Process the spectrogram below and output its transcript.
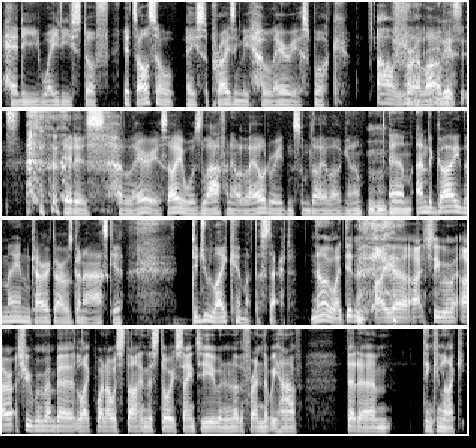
heady, weighty stuff. It's also a surprisingly hilarious book. Oh, For yeah, a lot it of it. is. It's, it is hilarious. I was laughing out loud reading some dialogue, you know. Mhm. Um, and the guy, the main character, I was going to ask you, did you like him at the start? No, I didn't. I uh, actually rem- I actually remember like when I was starting this story, saying to you and another friend that we have that um, thinking like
